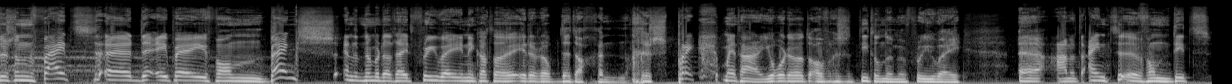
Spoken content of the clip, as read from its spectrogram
Dus een feit. eh, de EP van Banks. En het nummer dat heet Freeway. En ik had eh, eerder op de dag een gesprek met haar. Je hoorde het overigens het titelnummer Freeway. eh, aan het eind van dit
